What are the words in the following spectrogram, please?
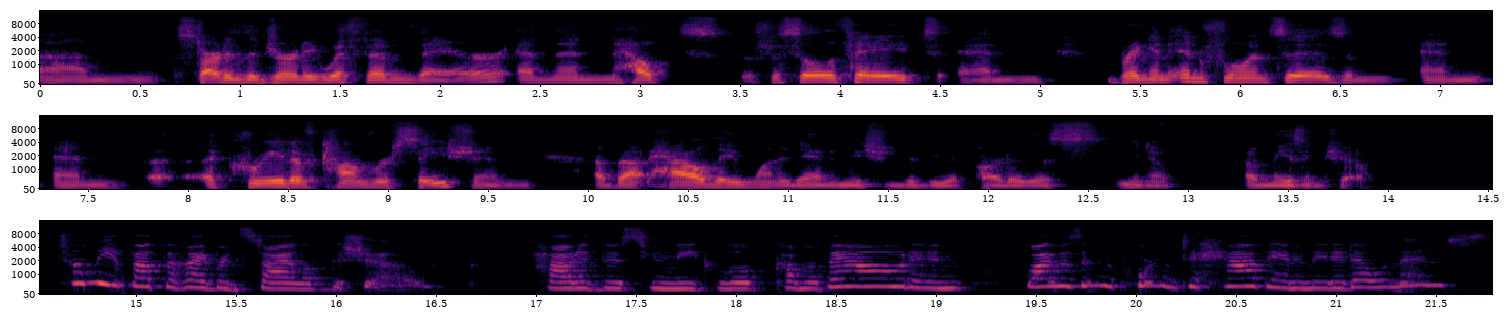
um, started the journey with them there, and then helped facilitate and bring in influences and and and a, creative conversation about how they wanted animation to be a part of this, you know, amazing show. Tell me about the hybrid style of the show. How did this unique look come about, and why was it important to have animated elements?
